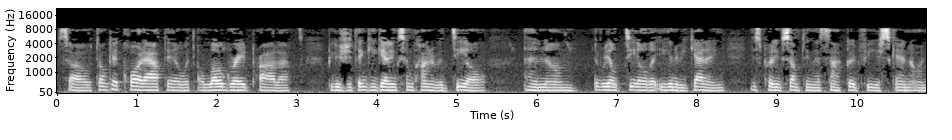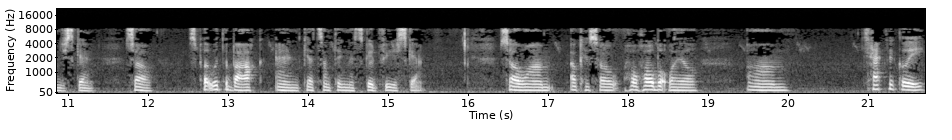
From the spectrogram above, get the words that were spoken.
So don't get caught out there with a low grade product because you think you're getting some kind of a deal, and um, the real deal that you're going to be getting is putting something that's not good for your skin on your skin. So split with the buck and get something that's good for your skin. So, um, okay, so jojoba oil um, technically,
